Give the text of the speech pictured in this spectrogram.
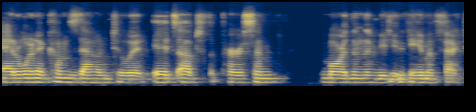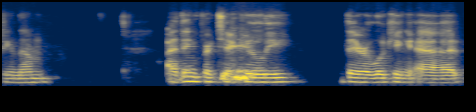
and when it comes down to it, it's up to the person more than the video game affecting them. I think particularly they're looking at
